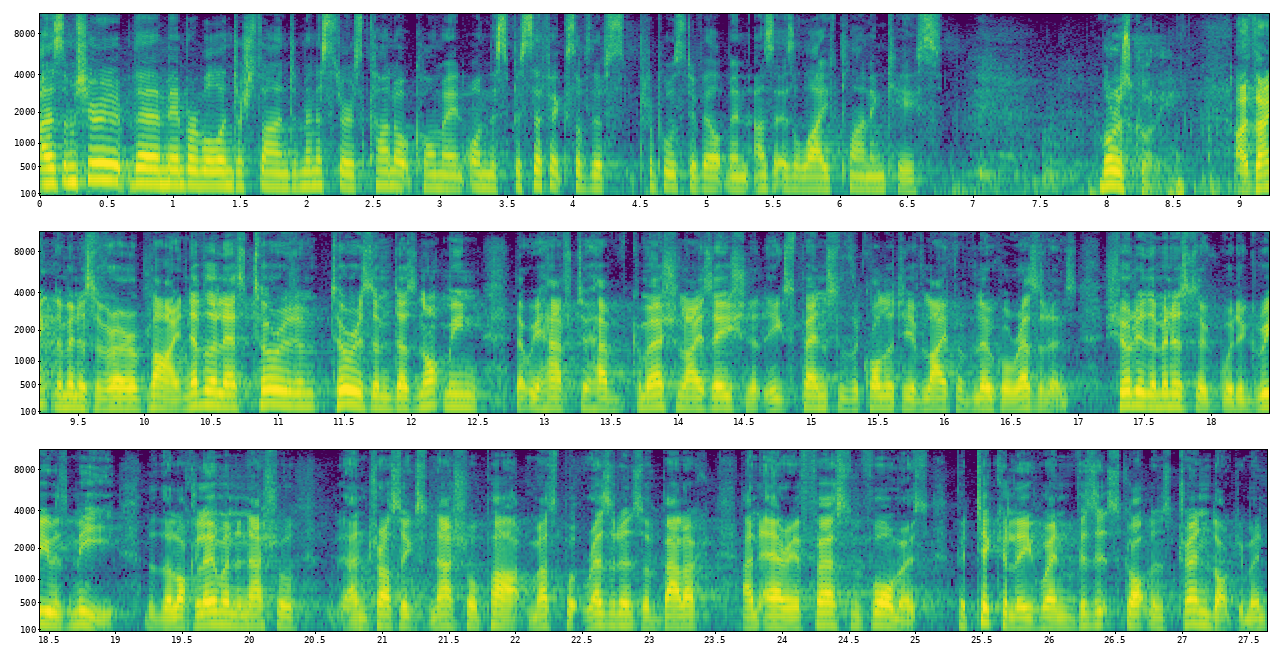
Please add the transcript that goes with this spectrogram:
As I'm sure the member will understand, ministers cannot comment on the specifics of this proposed development as it is a live planning case. Maurice Corrie. I thank the Minister for her reply. Nevertheless, tourism, tourism does not mean that we have to have commercialisation at the expense of the quality of life of local residents. Surely the Minister would agree with me that the Loch Lomond and, National, and Trossachs National Park must put residents of Balloch and area first and foremost, particularly when Visit Scotland's trend document,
